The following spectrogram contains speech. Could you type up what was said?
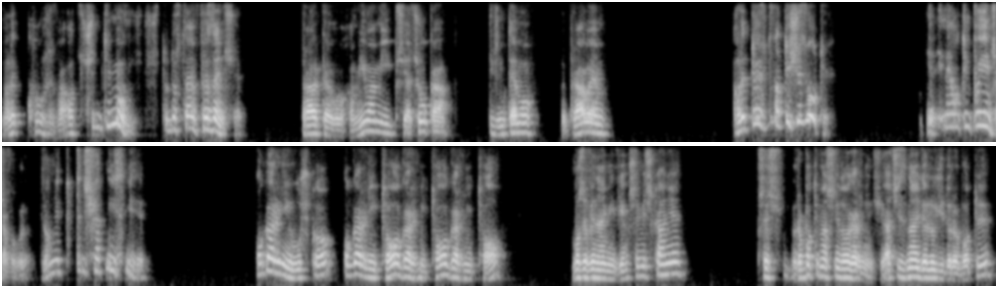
no ale kurwa, o czym ty mówisz? To dostałem w prezencie. Pralkę uruchomiła mi przyjaciółka tydzień temu. Wyprałem. Ale to jest 2000 zł. Ja nie miałem o tym pojęcia w ogóle. Dla mnie ten świat nie istnieje. Ogarnij łóżko, ogarnij to, ogarnij to, ogarnij to. Może wynajmij większe mieszkanie? Przecież roboty masz nie do ogarnięcia. Ja ci znajdę ludzi do roboty,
